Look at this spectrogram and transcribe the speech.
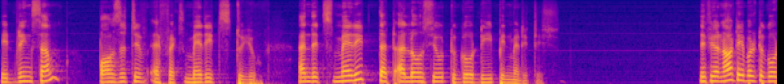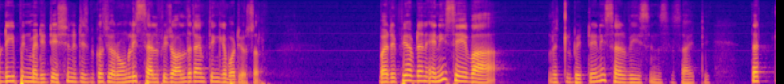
It brings some positive effects, merits to you. And it's merit that allows you to go deep in meditation. If you are not able to go deep in meditation, it is because you are only selfish, all the time thinking about yourself. But if you have done any seva, little bit, any service in society, that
